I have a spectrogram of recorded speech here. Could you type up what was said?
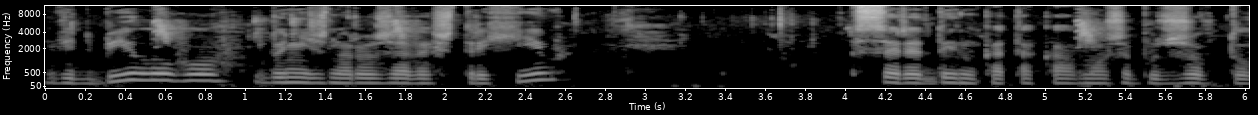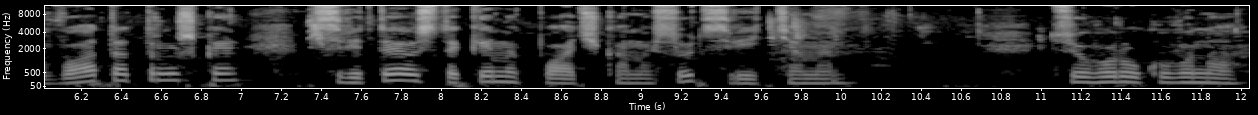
від білого до ніжно-рожевих штрихів. Серединка така може бути жовтувата трошки. Цвіте ось такими пачками, суцвіттями. Цього року вона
